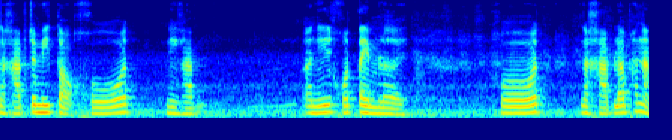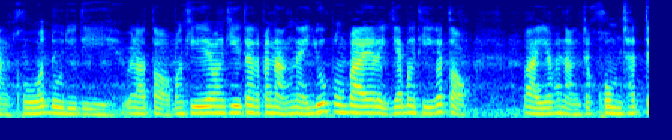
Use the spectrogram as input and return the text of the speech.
นะครับ จะมีต่อโค้ดนี่ครับ อันนี้โค้ดเต็มเลย โค้ดนะครับ แล้วผนังโค้ดดูดีๆ เวลาต่อบางทีบางทีแต่ผนังไหนยุบลงไปอะไรอย่างเงี้ยบางทีก็ตอกไปแล้วผนังจะคมชัดเจ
